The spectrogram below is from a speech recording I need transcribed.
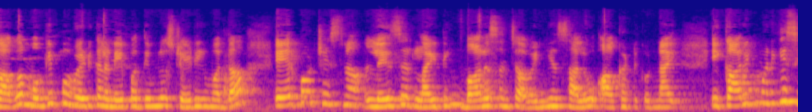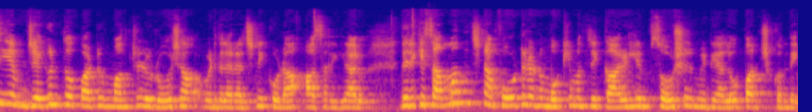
కాగా ముగింపు వేడుకల నేపథ్యంలో స్టేడియం వద్ద ఏర్పాటు చేసిన లేజర్ లైటింగ్ బాలసంచ విన్యాసాలు ఆకట్టుకున్నాయి. ఈ కార్యక్రమానికి సీఎం జగన్తో పాటు మంత్రులు రోజా విడుదల రజని కూడా హాజరయ్యారు. దీనికి సంబంధించిన ఫోటోలను ముఖ్యమంత్రి కార్యాలయం సోషల్ మీడియాలో పంచుకుంది.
